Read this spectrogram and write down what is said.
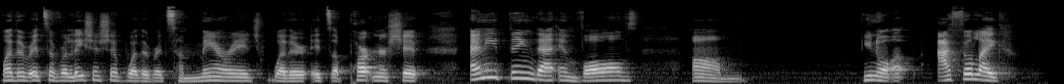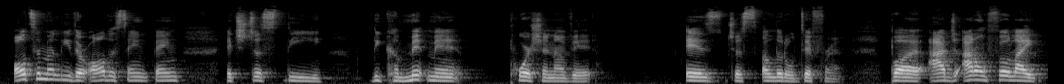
whether it's a relationship, whether it's a marriage, whether it's a partnership, anything that involves, um, you know, uh, I feel like ultimately they're all the same thing. It's just the the commitment portion of it is just a little different. But I, I don't feel like,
